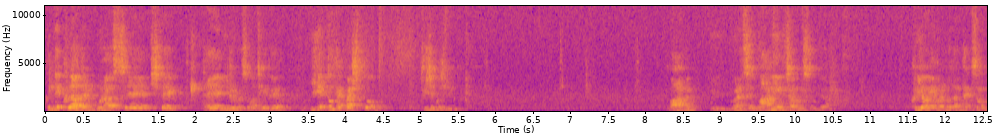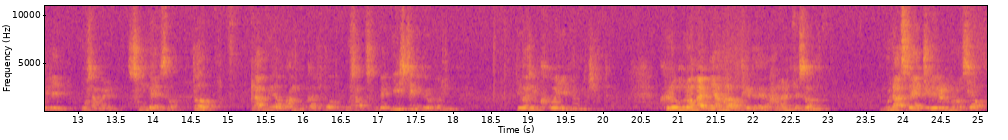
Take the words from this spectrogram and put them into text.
근데 그 아들 문하세 시대 대에 이르러서 어떻게 돼요? 이게 또 180도 뒤집어지는 거예요. 왕을, 이 문하세 왕이 우상을 숭배하고 그 영향을 받은 백성들이 우상을 숭배해서 또 남유다 왕국까지도 우상 숭배 일색이 되어버리는 거예요. 이것이 그거 얘기하는 것입니다. 그러므로 말미암아 어떻게 돼요? 하나님께서 문하세의 죄를 물어서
